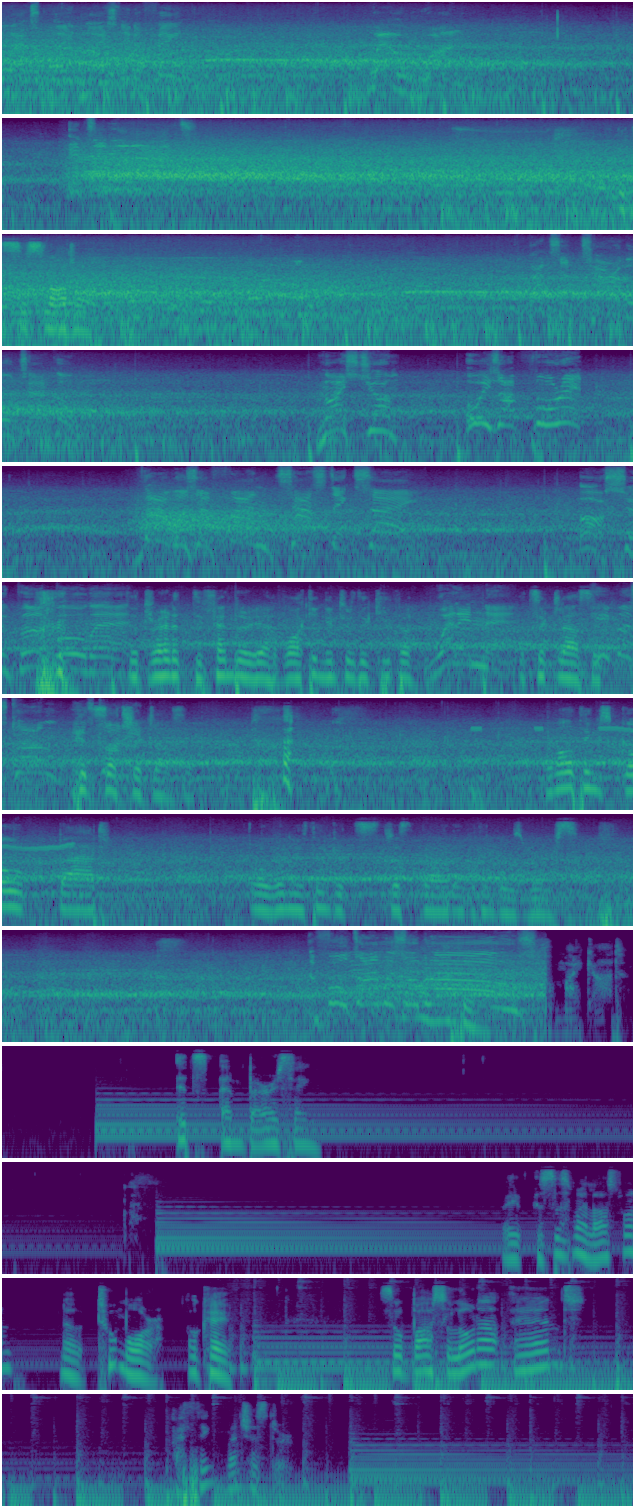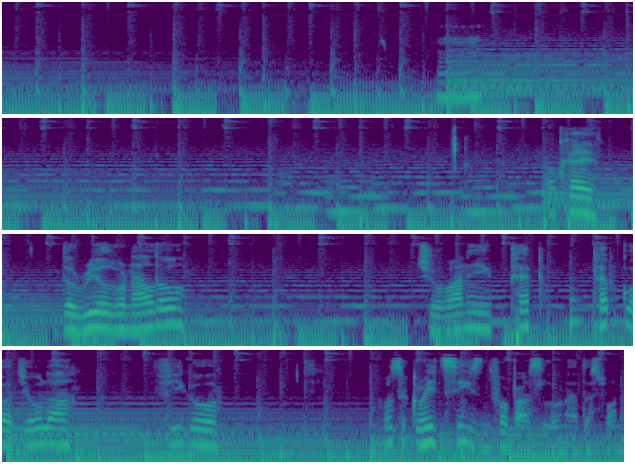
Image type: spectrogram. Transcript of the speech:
That's played nicely to feet. Well won. It's in the net! It's a slaughter. That's a terrible tackle. Nice jump. Oh, he's up for it. That was a fantastic save. Oh, superb ball there. The dreaded defender, yeah, walking into the keeper. Well in there. It's a classic. Keeper's come. He's It's such a classic. when all things go bad, or when you think it's just bad, everything goes worse. The full-time whistle blows. Oh my god. It's embarrassing. Wait, is this my last one? No, two more. Okay. So Barcelona and I think Manchester. Hmm. Okay, the real Ronaldo, Giovanni, Pep, Pep Guardiola, Figo. It was a great season for Barcelona. This one.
